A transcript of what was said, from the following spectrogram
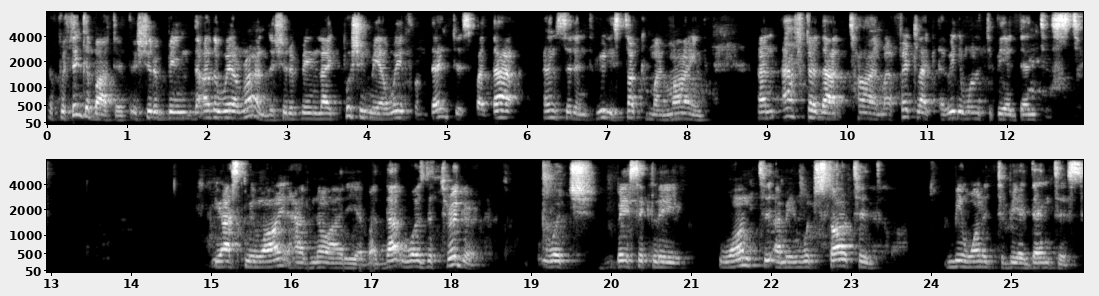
if we think about it, it should have been the other way around. It should have been like pushing me away from dentists. But that incident really stuck in my mind. And after that time, I felt like I really wanted to be a dentist. You ask me why? I have no idea. But that was the trigger, which basically wanted, I mean, which started me wanted to be a dentist.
